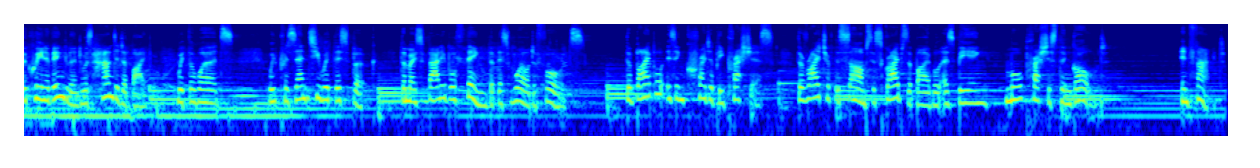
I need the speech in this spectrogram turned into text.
the Queen of England was handed a Bible with the words, We present you with this book, the most valuable thing that this world affords. The Bible is incredibly precious. The writer of the Psalms describes the Bible as being more precious than gold. In fact,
